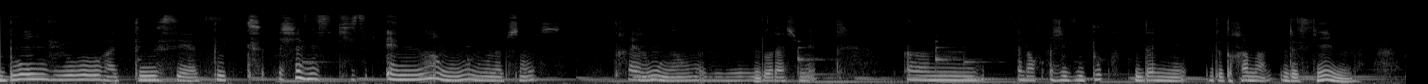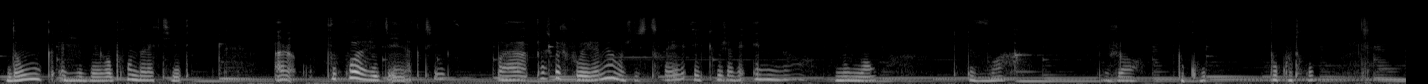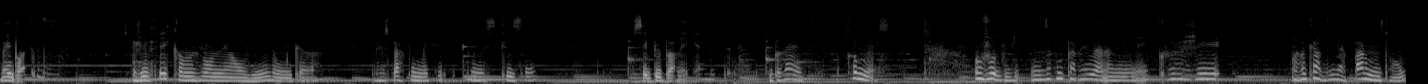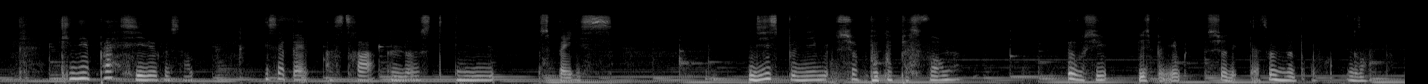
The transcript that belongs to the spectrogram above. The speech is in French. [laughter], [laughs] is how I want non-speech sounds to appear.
Bonjour à tous et à toutes. Je m'excuse énormément de mon absence. Très longue, hein, je dois l'assumer. Euh, alors, j'ai vu beaucoup d'animés, de dramas, de films. Donc, je vais reprendre de l'activité. Alors, pourquoi j'étais inactive? Bah, Parce que je pouvais jamais enregistrer et que j'avais énormément de devoirs. Genre, beaucoup, beaucoup trop. Mais bref, je fais comme j'en ai envie, donc euh, j'espère que vous m'excuserez. Je sais plus parler. Bref, commence. Aujourd'hui, nous allons parler d'un anime que j'ai regardé il n'y a pas longtemps, qui n'est pas si vieux que ça. Il s'appelle Astra Lost in Space. Disponible sur beaucoup de plateformes et aussi disponible sur des plateformes de pauvres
